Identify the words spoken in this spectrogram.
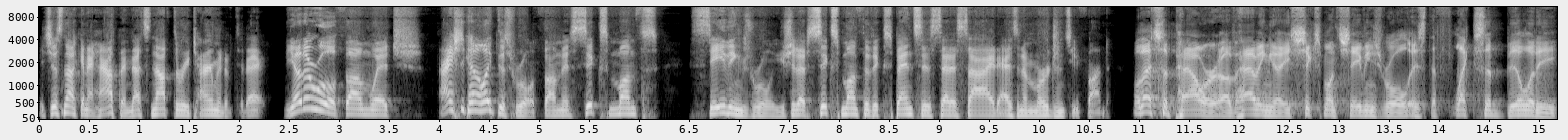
It's just not going to happen. That's not the retirement of today. The other rule of thumb, which I actually kind of like this rule of thumb, is six months savings rule. You should have six months of expenses set aside as an emergency fund. Well, that's the power of having a six month savings rule is the flexibility.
